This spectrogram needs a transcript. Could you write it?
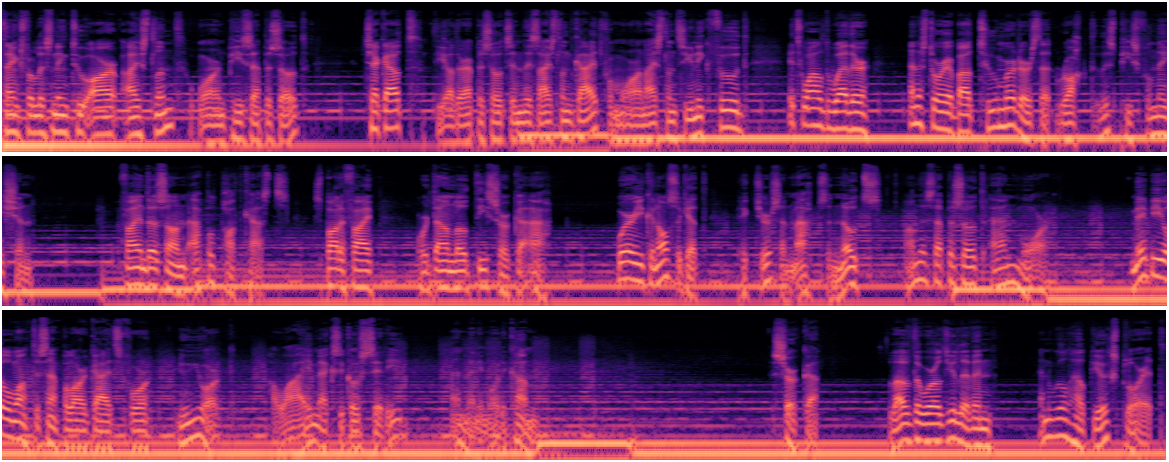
Thanks for listening to our Iceland War and Peace episode. Check out the other episodes in this Iceland guide for more on Iceland's unique food, its wild weather, and a story about two murders that rocked this peaceful nation. Find us on Apple Podcasts, Spotify, or download the Cerca app, where you can also get pictures and maps and notes on this episode and more. Maybe you'll want to sample our guides for New York, Hawaii, Mexico City, and many more to come. Cerca. Love the world you live in, and we'll help you explore it.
